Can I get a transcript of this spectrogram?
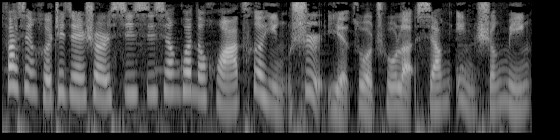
发现和这件事儿息息相关的华策影视也做出了相应声明。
